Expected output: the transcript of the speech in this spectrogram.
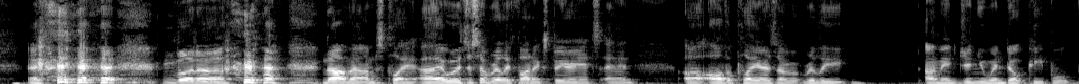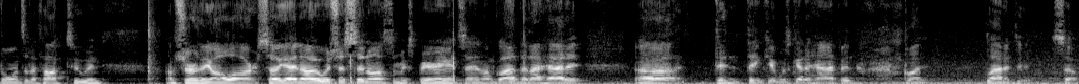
but, uh, no, man, I'm just playing. Uh, it was just a really fun experience and uh, all the players are really, I mean, genuine dope people, the ones that I talked to, and I'm sure they all are. So, yeah, no, it was just an awesome experience and I'm glad that I had it. Uh, didn't think it was to happen, but glad it did. So,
